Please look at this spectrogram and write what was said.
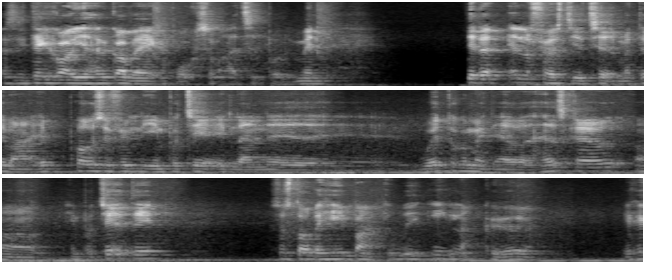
altså, det kan godt, jeg har godt være, at jeg ikke har brugt så meget tid på det, men det, der allerførst irriterede mig, det var, at jeg prøvede selvfølgelig at importere et eller andet øh, Word-dokument, jeg allerede havde skrevet, og importere det. Så står det hele bare ude i en lang køre, jo. Jeg, kan,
